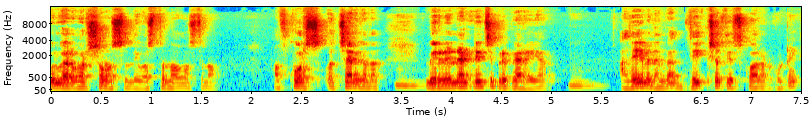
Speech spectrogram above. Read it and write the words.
గురుగారు వర్షం వస్తుంది వస్తున్నాం వస్తున్నాం. అఫ్ కోర్స్ వచ్చారు కదా. మీరు నిన్నటి నుంచి ప్రిపేర్ అయ్యారు. అదేవిధంగా దీక్ష తీసుకోవాలనుకుంటే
